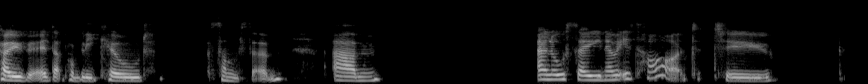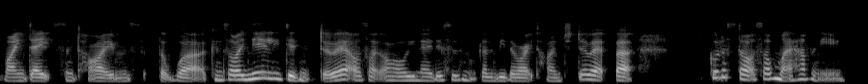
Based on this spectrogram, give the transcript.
COVID, that probably killed some of them. Um, and also, you know, it's hard to find dates and times that work. And so I nearly didn't do it. I was like, oh, you know, this isn't going to be the right time to do it. But you've got to start somewhere, haven't you?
